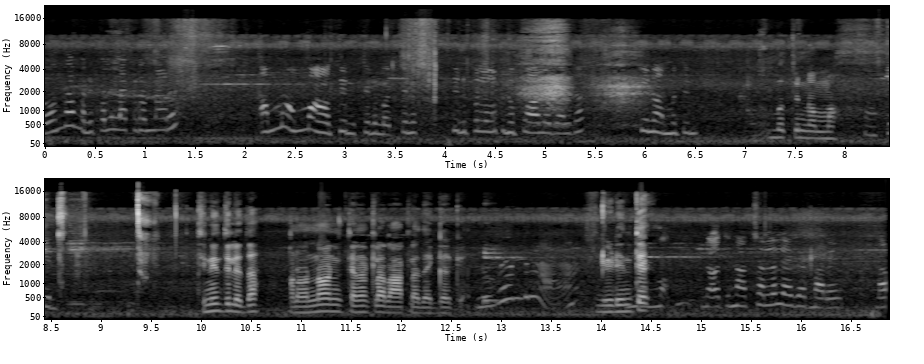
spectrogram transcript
ఓందా మన పిల్లలు అక్కడ ఉన్నారు అమ్మ అమ్మ తిను తిను మరి తిను తిను పిల్లలకి నువ్వు పాలు ఇవ్వాలిగా. తిను అమ్మ తిను. అమ్మ తిన్నమ్మా. తినిద్ది లేదా? మనం ఉన్నామని తినట్లా రావట్లే దగ్గరికి. వీడింతే. నా చల్లలేదు మరి? నా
